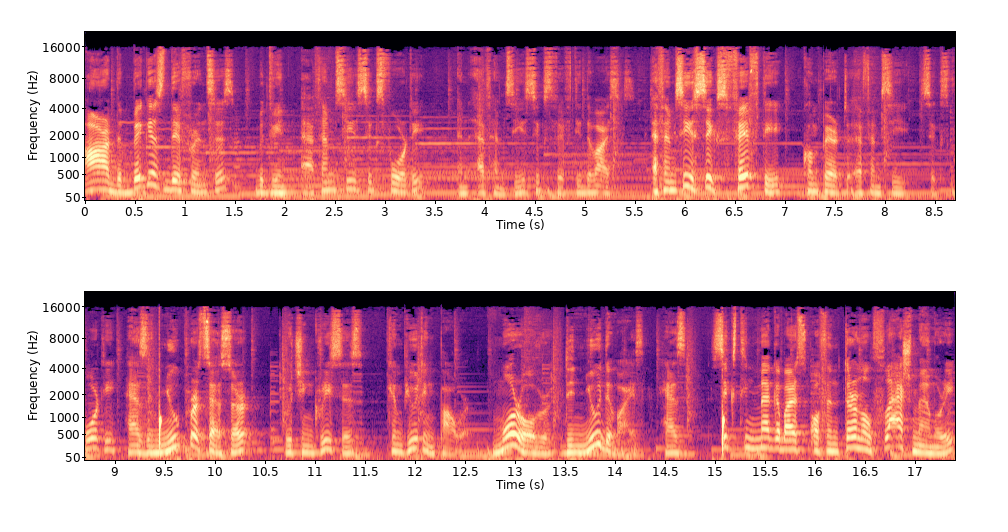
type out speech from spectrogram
are the biggest differences between FMC 640 and FMC 650 devices? FMC 650 compared to FMC 640 has a new processor which increases computing power. Moreover, the new device has 16 megabytes of internal flash memory,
